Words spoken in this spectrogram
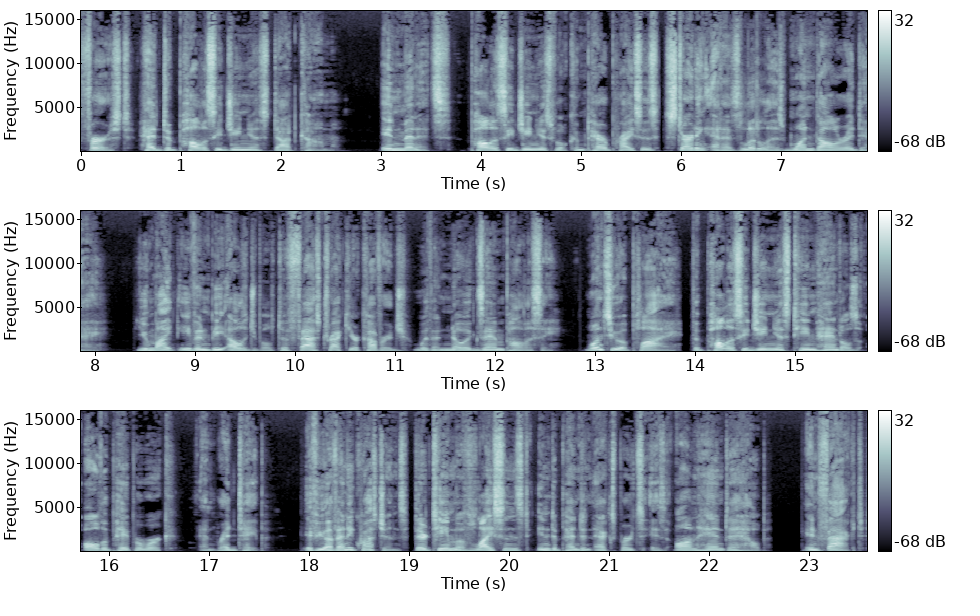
First, head to policygenius.com. In minutes, Policy Genius will compare prices starting at as little as $1 a day. You might even be eligible to fast track your coverage with a no exam policy. Once you apply, the Policy Genius team handles all the paperwork and red tape. If you have any questions, their team of licensed independent experts is on hand to help. In fact,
